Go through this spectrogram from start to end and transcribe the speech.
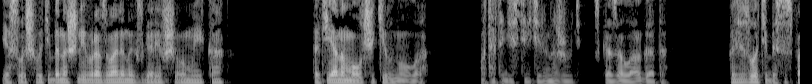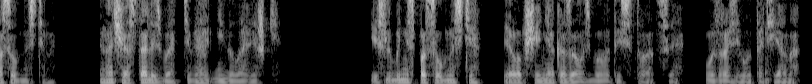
Я слышала, тебя нашли в развалинах сгоревшего маяка». Татьяна молча кивнула. «Вот это действительно жуть», — сказала Агата. Повезло тебе со способностями, иначе остались бы от тебя одни головешки. Если бы не способности, я вообще не оказалась бы в этой ситуации, возразила Татьяна.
